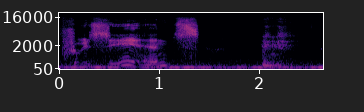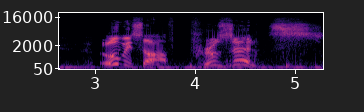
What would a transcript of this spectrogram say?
presents. Ubisoft presents.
